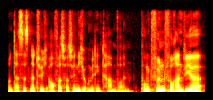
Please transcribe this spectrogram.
Und das ist natürlich auch was, was wir nicht unbedingt haben wollen. Punkt 5, woran wir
